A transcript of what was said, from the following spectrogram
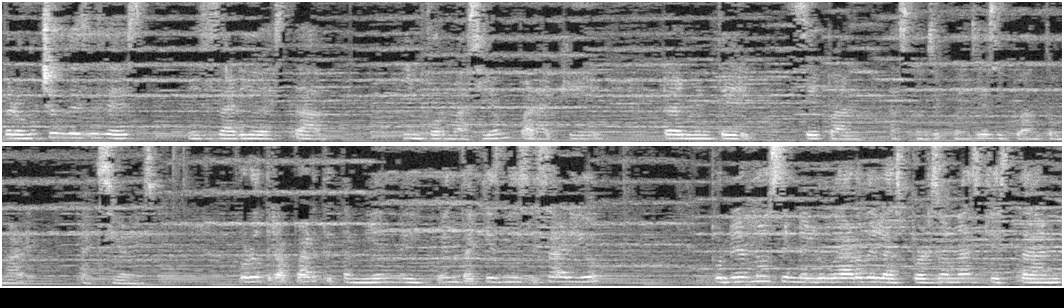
pero muchas veces es necesario esta información para que realmente sepan las consecuencias y puedan tomar acciones. Por otra parte, también me di cuenta que es necesario ponernos en el lugar de las personas que están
